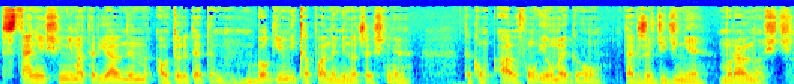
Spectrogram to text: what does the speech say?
stanie się niematerialnym autorytetem, Bogiem i kapłanem jednocześnie, taką alfą i omegą, także w dziedzinie moralności.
